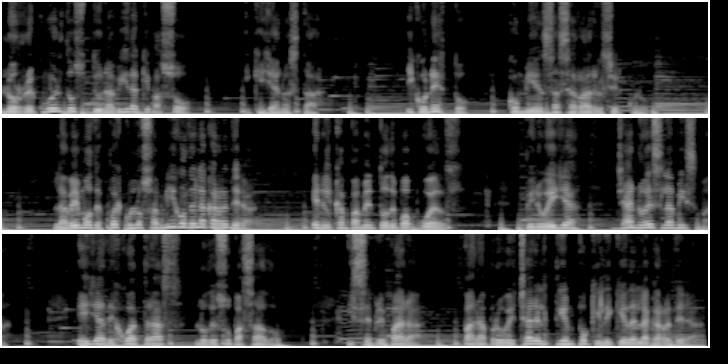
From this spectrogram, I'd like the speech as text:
los recuerdos de una vida que pasó y que ya no está. Y con esto comienza a cerrar el círculo. La vemos después con los amigos de la carretera, en el campamento de Bob Wells, pero ella ya no es la misma. Ella dejó atrás lo de su pasado y se prepara para aprovechar el tiempo que le queda en la carretera,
